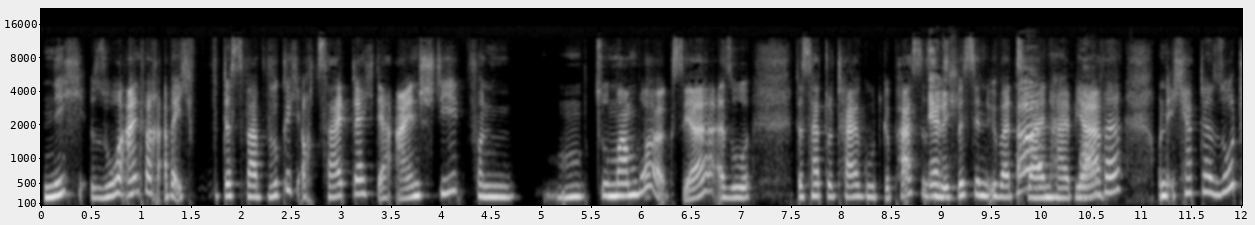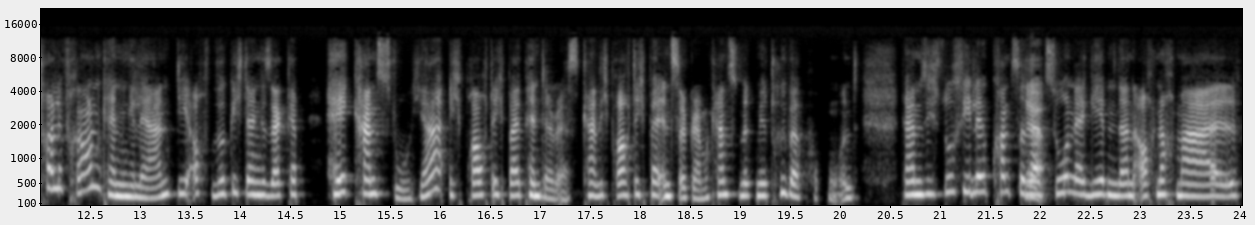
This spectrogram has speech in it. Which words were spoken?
nicht so einfach, aber ich, das war wirklich auch zeitgleich der Einstieg von zu Mom Works, ja. Also das hat total gut gepasst. Es ist ein bisschen über ah, zweieinhalb ah, Jahre. Und ich habe da so tolle Frauen kennengelernt, die auch wirklich dann gesagt haben, hey, kannst du, ja, ich brauche dich bei Pinterest, kann, ich brauche dich bei Instagram, kannst du mit mir drüber gucken. Und da haben sich so viele Konstellationen ja. ergeben, dann auch nochmal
